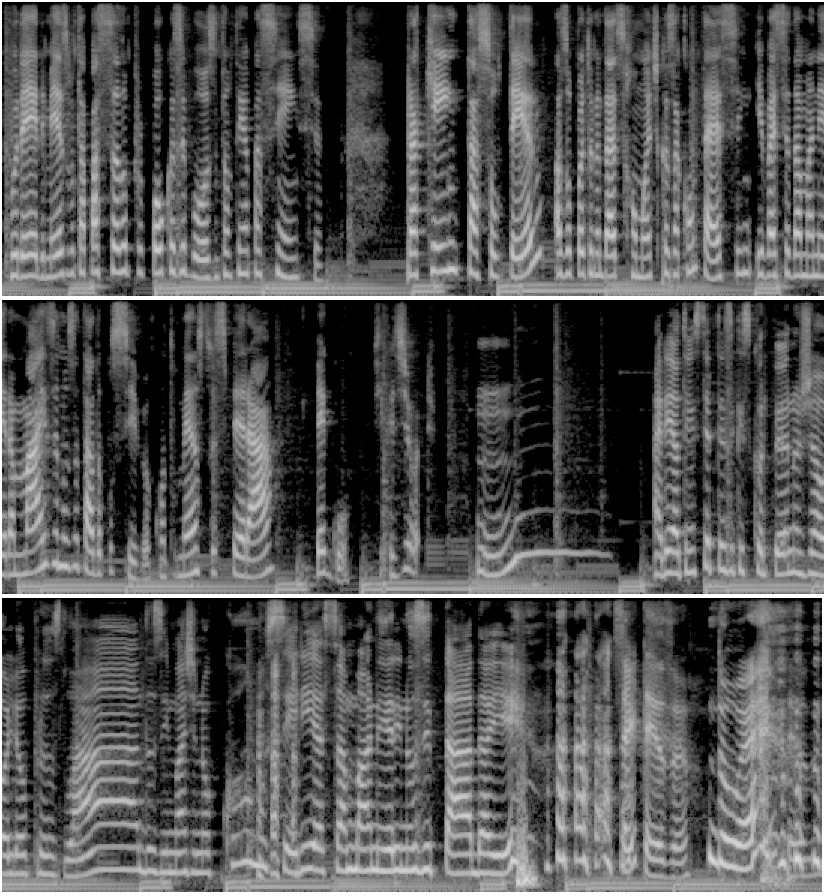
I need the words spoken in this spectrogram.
por ele mesmo, está passando por poucas e boas, então tenha paciência. Para quem está solteiro, as oportunidades românticas acontecem e vai ser da maneira mais inusitada possível. Quanto menos tu esperar, pegou. Fica de olho. Hum. Ariel, tenho certeza que o escorpiano já olhou para os lados e imaginou como seria essa maneira inusitada aí. Certeza. Não é? Certeza.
